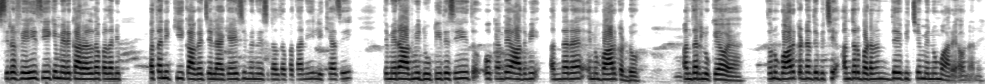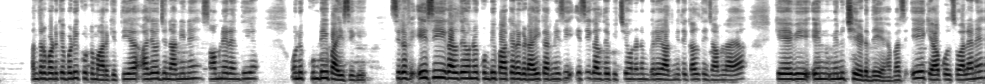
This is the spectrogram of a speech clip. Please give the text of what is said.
ਸਿਰਫ ਇਹੀ ਸੀ ਕਿ ਮੇਰੇ ਘਰ ਵਾਲੇ ਦਾ ਪਤਾ ਨਹੀਂ ਪਤਾ ਨਹੀਂ ਕੀ ਕਾਗਜ਼ 'ਚ ਲੈ ਕੇ ਆਏ ਸੀ, ਮੈਨੂੰ ਇਸ ਗੱਲ ਦਾ ਪਤਾ ਨਹੀਂ ਲਿਖਿਆ ਸੀ। ਤੇ ਮੇਰਾ ਆਦਮੀ ਡਿਊਟੀ ਤੇ ਸੀ ਤੇ ਉਹ ਕਹਿੰਦੇ, ਆਦਮੀ ਅੰਦਰ ਹੈ, ਇਹਨੂੰ ਬਾਹਰ ਕੱਢੋ। ਅੰਦਰ ਲੁਕਿਆ ਹੋਇਆ ਹੈ। ਤੇ ਉਹਨੂੰ ਬਾਹਰ ਕੱਢਣ ਦੇ ਪਿੱਛੇ, ਅੰਦਰ ਵੜਨ ਦੇ ਪਿੱਛੇ ਮੈਨੂੰ ਮਾਰਿਆ ਉਹਨਾਂ ਨੇ। ਅੰਦਰ ਵੜ ਕੇ ਬੜੀ ਕੁੱਟਮਾਰ ਕੀਤੀ ਹੈ। ਅਜੇ ਉਹ ਜਨਾਨੀ ਨੇ ਸਾਹਮਣੇ ਰਹਿੰਦੀ ਹੈ। ਉਹਨੇ ਕੁੰਡੀ ਪਾਈ ਸੀਗੀ। ਸਿਰਫ ਇਸੀ ਗੱਲ ਤੇ ਉਹਨੇ ਕੁੰਡੀ ਪਾ ਕੇ ਰਗੜਾਈ ਕਰਨੀ ਸੀ, ਇਸੀ ਗੱਲ ਦੇ ਪਿੱਛੇ ਉਹਨਾਂ ਨੇ ਮੇਰੇ ਆਦਮੀ ਤੇ ਗਲਤ ਇਲਜ਼ਾਮ ਲਾਇਆ ਕਿ ਵੀ ਇਹਨੂੰ ਮੈਨੂੰ ਛੇੜਦੇ ਆ। ਬਸ ਇਹ ਕਿਹਾ ਪੁਲਿਸ ਵਾਲਿਆਂ ਨੇ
